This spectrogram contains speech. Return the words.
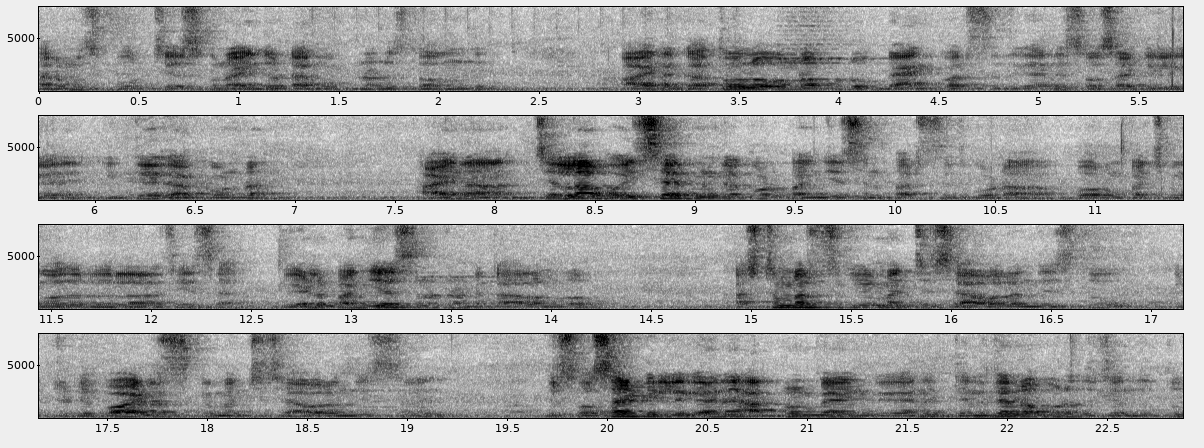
టర్మ్స్ పూర్తి చేసుకుని ఐదో టర్మ్ ఇప్పుడు నడుస్తూ ఉంది. ఆయన గతంలో ఉన్నప్పుడు బ్యాంక్ పరిస్థితి కానీ సొసైటీలు కానీ ఇదే కాకుండా ఆయన జిల్లా వైస్ చైర్మన్గా కూడా పనిచేసిన పరిస్థితి కూడా పూర్వం పశ్చిమ గోదావరి జిల్లాలో చేశారు. వీళ్ళు పనిచేస్తున్నటువంటి కాలంలో కస్టమర్స్కి మంచి సేవలు అందిస్తూ ఇటు డిపాజిటర్స్కి మంచి సేవలు అందిస్తూ ఇటు సొసైటీలు కానీ అర్బన్ బ్యాంక్ కానీ దినదిన అభివృద్ధి చెందుతూ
